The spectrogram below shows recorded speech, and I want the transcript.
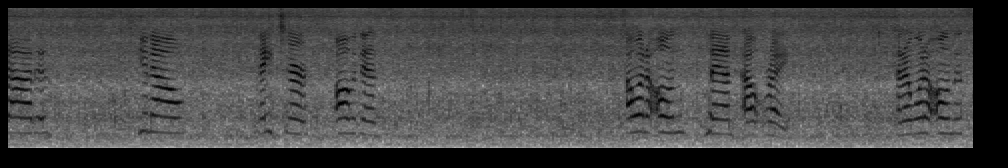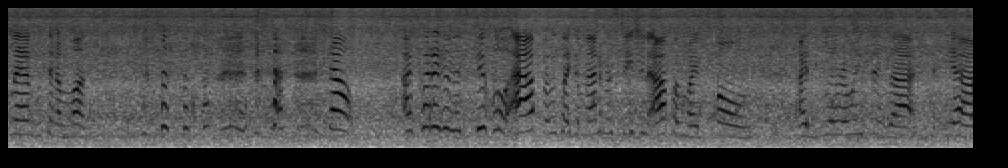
Goddess, you know, nature, all it is. I want to own land outright. And I want to own this land within a month. now, I put it in this cute little app. It was like a manifestation app on my phone. I literally did that. Yeah,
